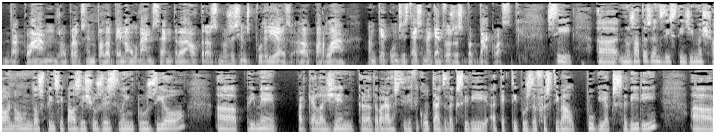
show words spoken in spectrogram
de clams o per exemple de P9 dansa, entre d'altres. No sé si ens podries eh, parlar en què consisteixen aquests dos espectacles. Sí, eh, nosaltres ens distingim això, no? un dels principals eixos és la inclusió, eh, primer perquè la gent que de vegades té dificultats d'accedir a aquest tipus de festival pugui accedir-hi. Uh,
